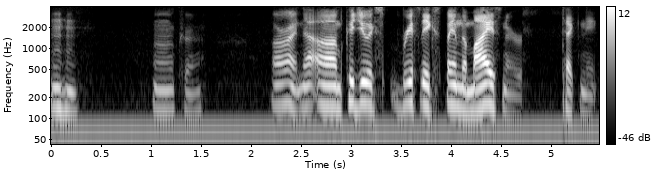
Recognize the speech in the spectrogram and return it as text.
mm-hmm. Okay. All right. Now, um, could you ex- briefly explain the Meisner technique?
